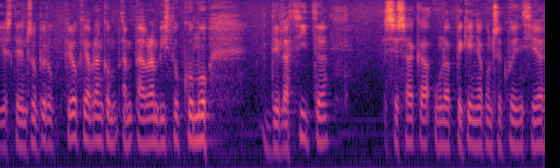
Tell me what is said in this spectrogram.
muy, extenso, pero creo que habrán, habrán visto cómo de la cita se saca una pequeña consecuencia,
